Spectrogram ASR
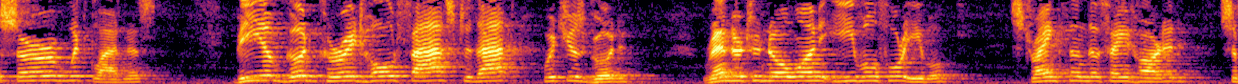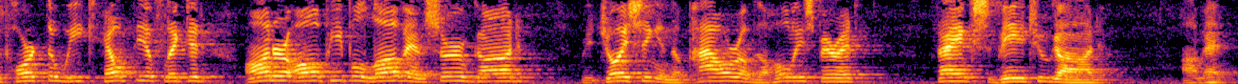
Serve with gladness. Be of good courage, hold fast to that which is good. Render to no one evil for evil. Strengthen the faint-hearted, support the weak, help the afflicted, honor all people, love and serve God, rejoicing in the power of the Holy Spirit. Thanks be to God. Amen.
